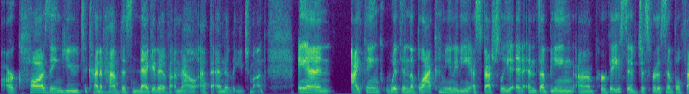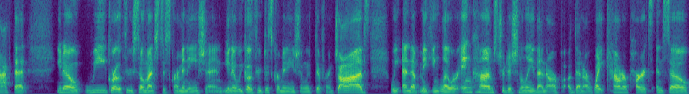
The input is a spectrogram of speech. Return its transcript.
are causing you to kind of have this negative amount at the end of each month? And I think within the Black community, especially, it ends up being um, pervasive just for the simple fact that, you know, we grow through so much discrimination. You know, we go through discrimination with different jobs. We end up making lower incomes traditionally than our than our white counterparts, and so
